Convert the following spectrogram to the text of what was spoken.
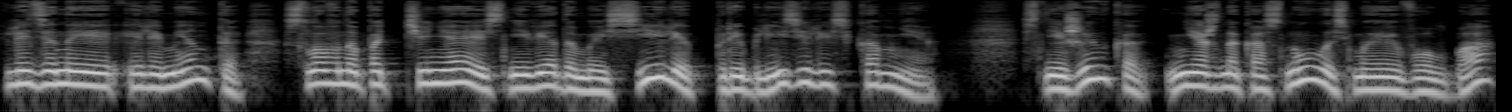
Ледяные элементы, словно подчиняясь неведомой силе, приблизились ко мне. Снежинка нежно коснулась моего лба,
